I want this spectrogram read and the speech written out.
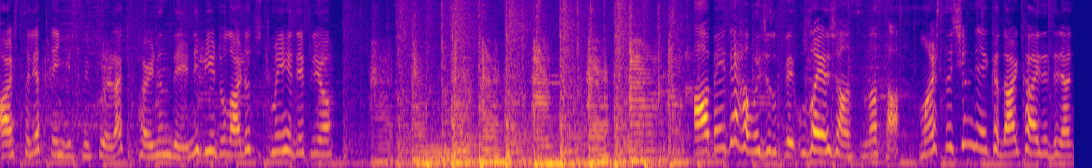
arz talep dengesini kurarak paranın değerini 1 dolarda tutmayı hedefliyor. ABD Havacılık ve Uzay Ajansı NASA, Mars'ta şimdiye kadar kaydedilen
